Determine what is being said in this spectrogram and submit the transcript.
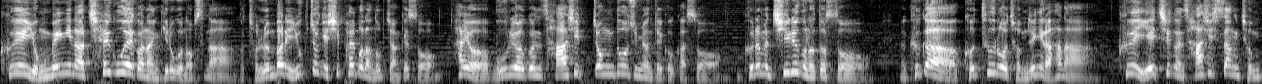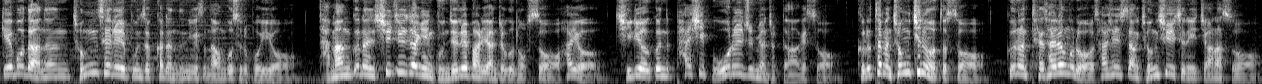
그의 용맹이나 체구에 관한 기록은 없으나 그 전련발이 육적의 18보다 높지 않겠소? 하여 무력은 40 정도 주면 될 것 같소. 그러면 치력은 어떻소? 그가 겉으로 점쟁이라 하나 그의 예측은 사실상 점괘보다는 정세를 분석하는 능력에서 나온 것으로 보여. 다만 그는 실질적인 군대를 발휘한 적은 없어 하여 지력은 85를 주면 적당하겠어. 그렇다면 정치는 어떻소? 그는 태사령으로 사실상 정치일선에 있지 않았어.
